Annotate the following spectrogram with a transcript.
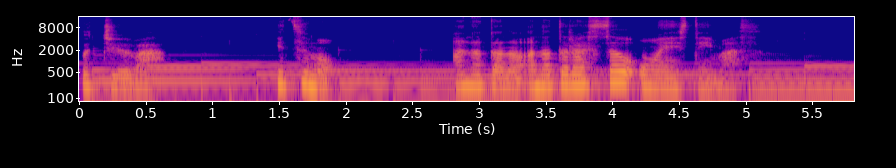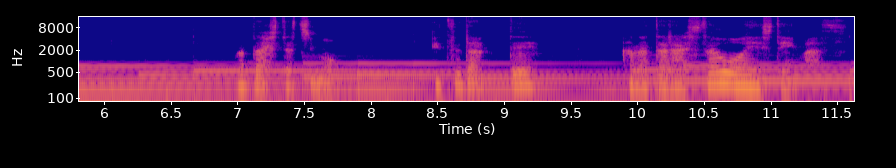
宇宙はいつもあなたのあなたらしさを応援しています。私たちもいつだってあなたらしさを応援しています。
